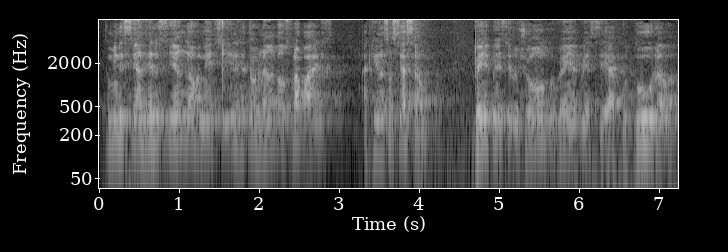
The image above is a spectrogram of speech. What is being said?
estamos iniciando, renunciando novamente e retornando aos trabalhos aqui na associação. Venha conhecer o jongo, venha conhecer a cultura,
